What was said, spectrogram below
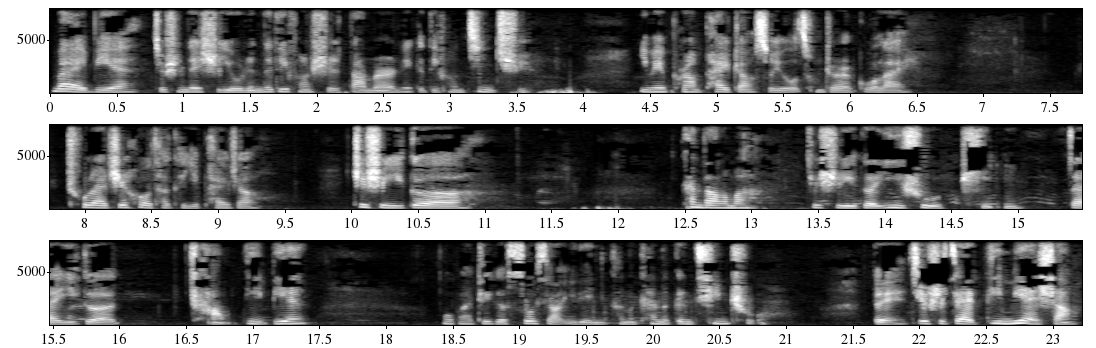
外边，就是那是有人的地方，是大门那个地方进去。因为不让拍照，所以我从这儿过来。出来之后，它可以拍照。这是一个，看到了吗？这是一个艺术品，在一个场地边。我把这个缩小一点，你可能看得更清楚。对，就是在地面上。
